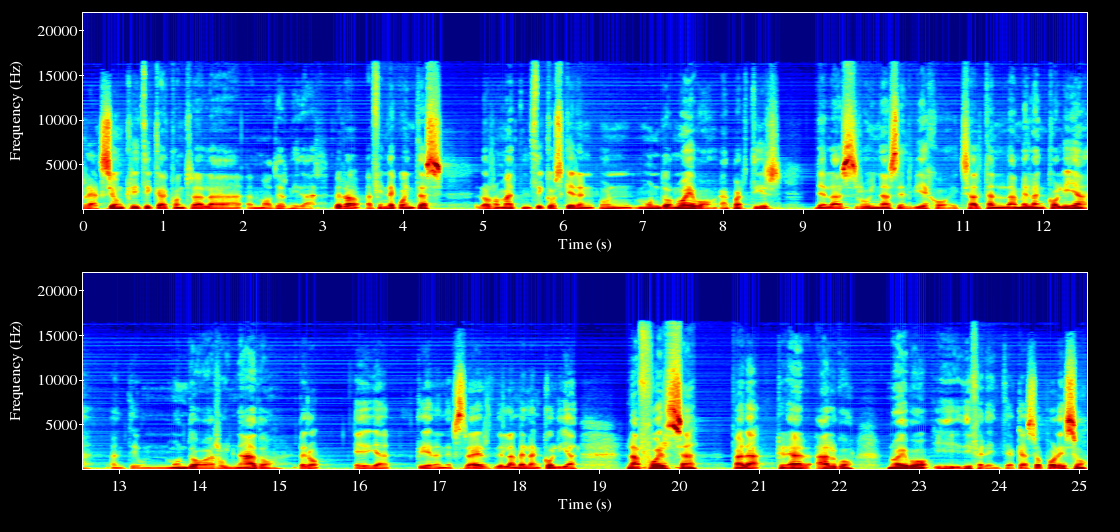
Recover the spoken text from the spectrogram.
reacción crítica contra la modernidad. Pero a fin de cuentas, los románticos quieren un mundo nuevo a partir de las ruinas del viejo, exaltan la melancolía ante un mundo arruinado, pero ella quieren extraer de la melancolía la fuerza para crear algo nuevo y diferente. ¿Acaso por eso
